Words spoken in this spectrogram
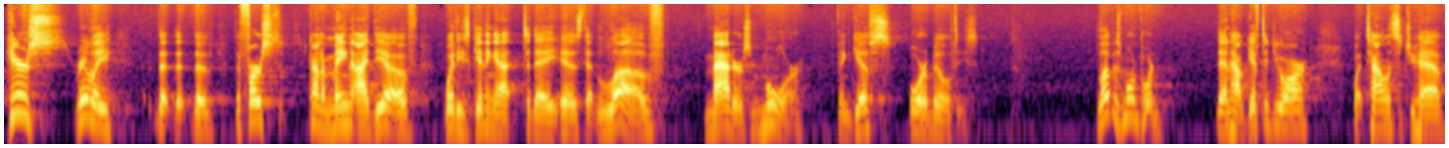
here's really the, the, the, the first kind of main idea of what he's getting at today is that love matters more than gifts or abilities. Love is more important than how gifted you are, what talents that you have.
